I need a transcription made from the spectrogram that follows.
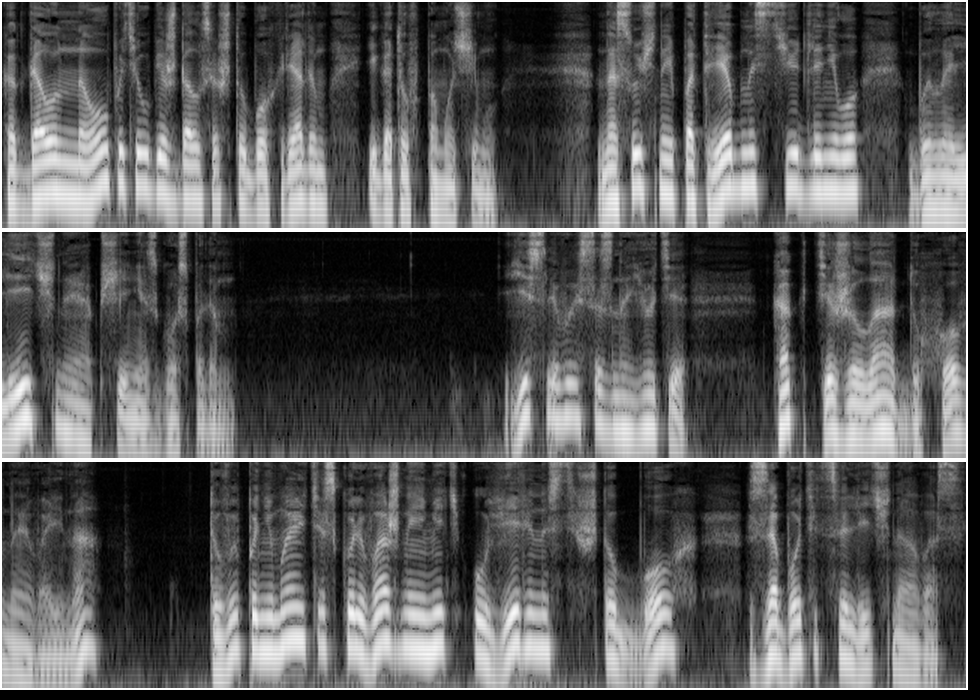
когда он на опыте убеждался, что Бог рядом и готов помочь ему. Насущной потребностью для него было личное общение с Господом. Если вы сознаете, как тяжела духовная война, то вы понимаете, сколь важно иметь уверенность, что Бог заботится лично о вас.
